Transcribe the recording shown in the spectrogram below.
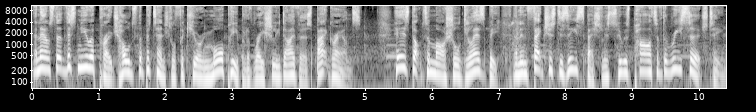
announced that this new approach holds the potential for curing more people of racially diverse backgrounds. Here's Dr. Marshall Glesby, an infectious disease specialist who was part of the research team.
